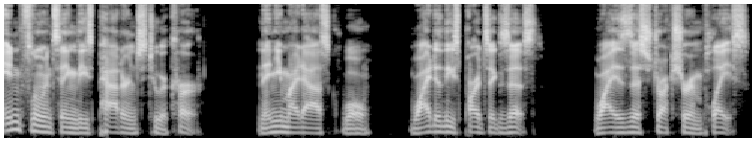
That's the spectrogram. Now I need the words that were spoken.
influencing these patterns to occur. And then you might ask, well, why do these parts exist? Why is this structure in place?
